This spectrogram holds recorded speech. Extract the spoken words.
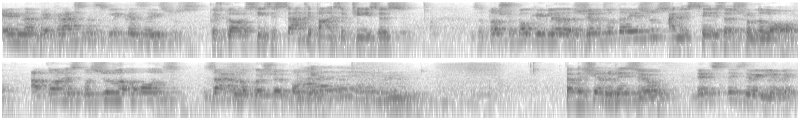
е една прекрасна слика за Исус. Because God sees the sacrifice of Jesus Затоа што Бог ќе гледа жртвата на Исус, and it saves us from the law. а тоа не спасува од законот кој што е покинет. Now the children of Israel, Децата Израилеви,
